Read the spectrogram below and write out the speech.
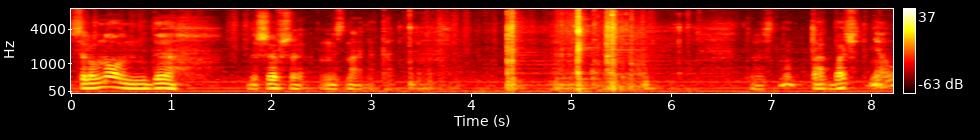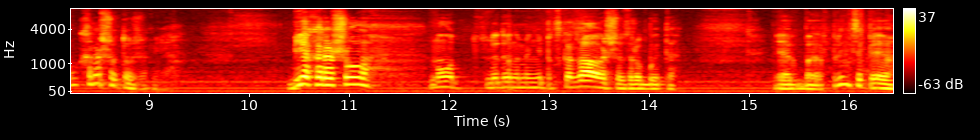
все одно ніде дешевше не знайдете. Тобто, ну так, бачите, ні, ну, хорошо теж б'є. Б'є хорошо, ну от людина мені підказала, що зробити. Якби, в принципі,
